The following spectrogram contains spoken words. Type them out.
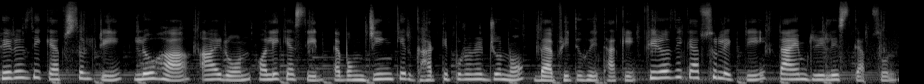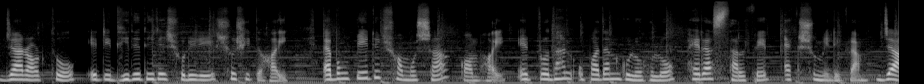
ফেরোজি ক্যাপসুলটি লোহা আয়রন ফলিক অ্যাসিড এবং জিঙ্কের ঘাটতি পূরণের জন্য ব্যবহৃত হয়ে থাকে। ফেরোজি ক্যাপসুল একটি টাইম রিলিজ ক্যাপসুল যার অর্থ এটি ধীরে ধীরে শরীরে শোষিত হয় এবং পেটের সমস্যা কম হয়। এর প্রধান উপাদানগুলো হলো ফেরাস সালফেট একশো মিলিগ্রাম, যা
